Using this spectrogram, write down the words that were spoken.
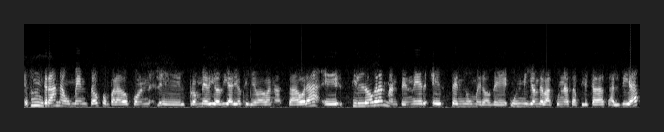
es un gran aumento comparado con eh, el promedio diario que llevaban hasta ahora. Eh, si logran mantener este número de un millón de vacunas aplicadas al día,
